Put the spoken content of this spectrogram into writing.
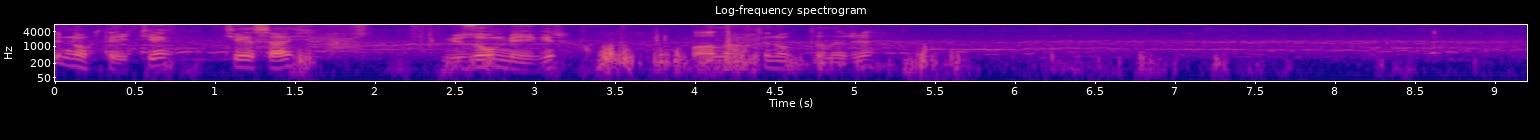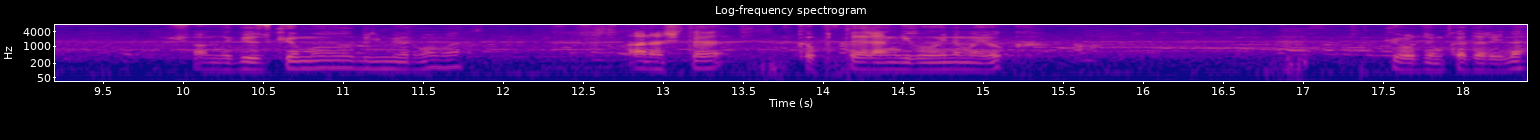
Bir nokta iki TSI 110 beygir. Bağlantı noktaları. Şu anda gözüküyor mu bilmiyorum ama araçta kaputta herhangi bir oynama yok. Gördüğüm kadarıyla.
